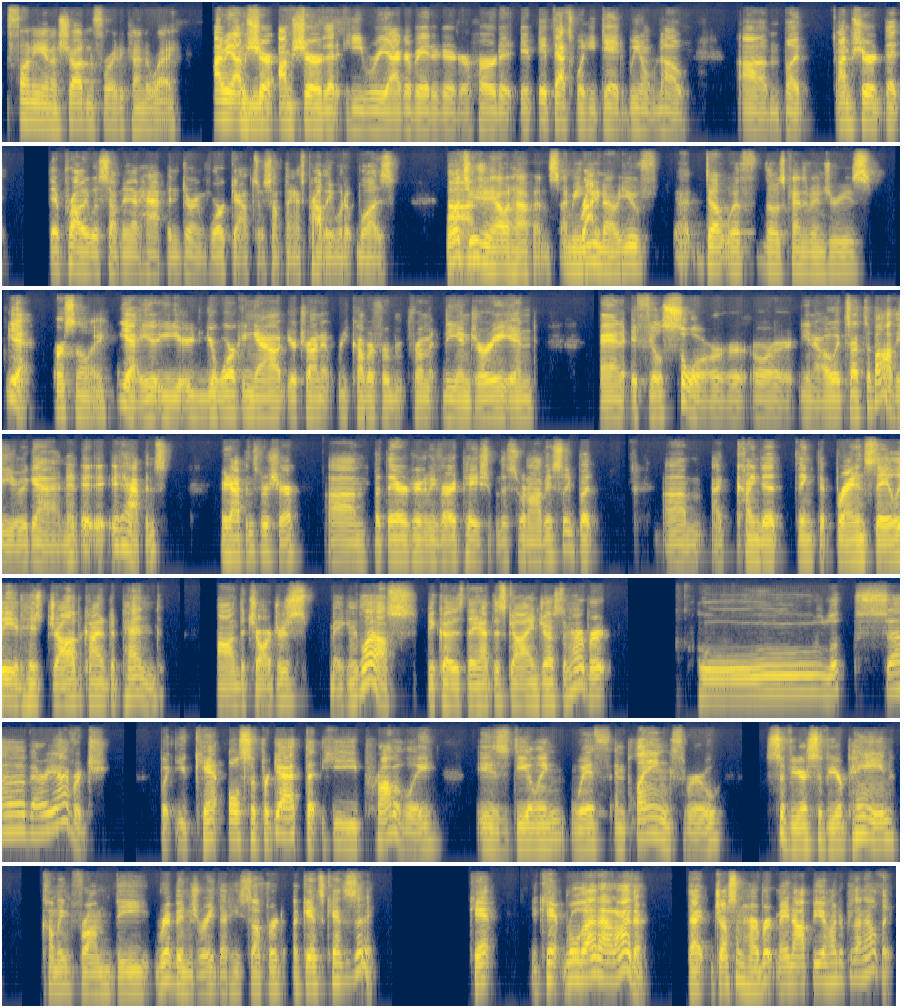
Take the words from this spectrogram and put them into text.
funny in a Schadenfreude kind of way. I mean, I'm sure. I'm sure that he re-aggravated it or hurt it. If, if that's what he did, we don't know. Um, but I'm sure that there probably was something that happened during workouts or something. That's probably what it was. Well, that's Um, usually how it happens. I mean, you know, you've uh, dealt with those kinds of injuries Yeah, personally. yeah. You, you're you're working out. You're trying to recover from from the injury, and and it feels sore, or, or you know, it starts to bother you again. It it, it happens. It happens for sure. Um, but they're going to be very patient with this one, obviously. But um, I kind of think that Brandon Staley and his job kind of depend on the Chargers making the playoffs because they have this guy in Justin Herbert who looks uh, very average. But you can't also forget that he probably is dealing with and playing through severe, severe pain coming from the rib injury that he suffered against Kansas City. Can't you can't rule that out either. That Justin Herbert may not be 100% healthy.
